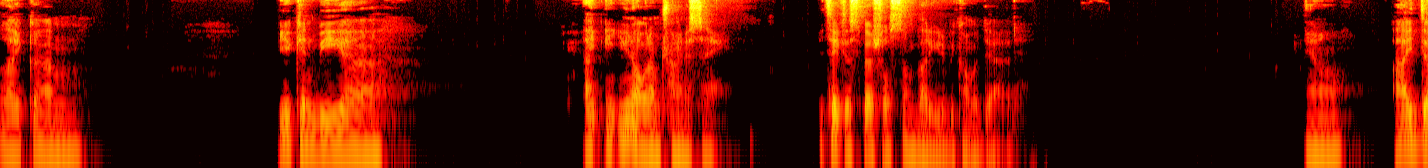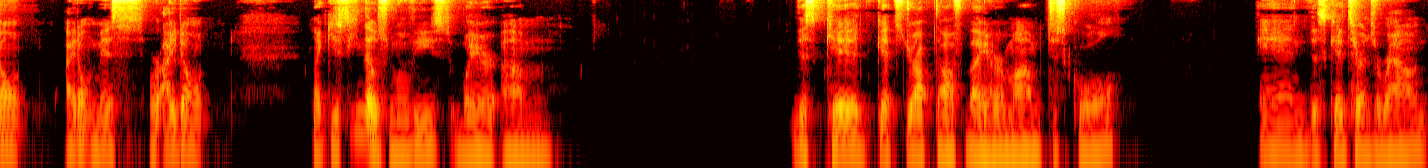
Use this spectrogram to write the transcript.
like um, you can be uh, I you know what I'm trying to say. It takes a special somebody to become a dad. You know, I don't I don't miss or I don't like you seen those movies where um this kid gets dropped off by her mom to school and this kid turns around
